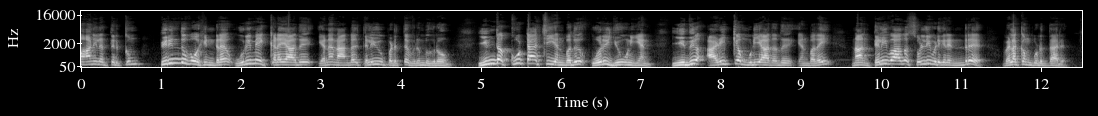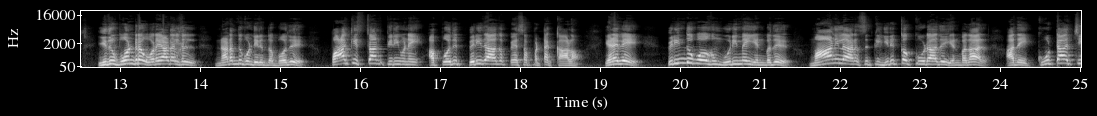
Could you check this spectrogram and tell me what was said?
மாநிலத்திற்கும் பிரிந்து போகின்ற உரிமை கிடையாது என நாங்கள் தெளிவுபடுத்த விரும்புகிறோம். இந்த கூட்டாட்சி என்பது ஒரு யூனியன். இது அழிக்க முடியாதது என்பதை நான் தெளிவாக சொல்லிவிடுகிறேன் என்று விளக்கம் கொடுத்தார். இது போன்ற உரையாடல்கள் நடந்து கொண்டிருந்த போது பாகிஸ்தான் பிரிவினை அப்போது பெரிதாக பேசப்பட்ட காலம். எனவே பிரிந்து போகும் உரிமை என்பது மாநில அரசுக்கு இருக்கக்கூடாது என்பதால் அதை கூட்டாட்சி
